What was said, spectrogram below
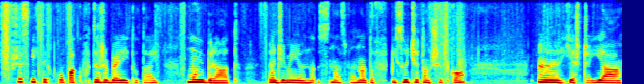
Wszystkich tych chłopaków, którzy byli tutaj. Mój brat będzie miał nazwę, no to wpisujcie tam szybko. Yy, jeszcze ja,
